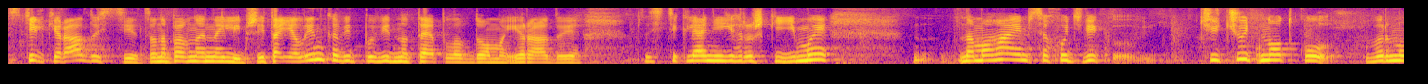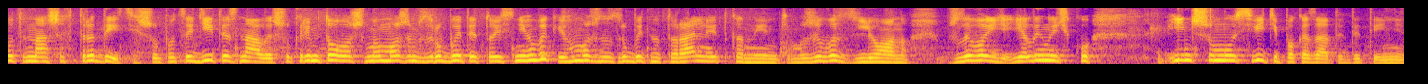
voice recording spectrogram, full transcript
стільки радості, це напевно найліпше. І та ялинка відповідно тепла вдома і радує. Це стекляні іграшки. І ми намагаємося, хоч вік. Чуть-чуть нотку вернути наших традицій, щоб оце діти знали, що крім того, що ми можемо зробити той сніговик, його можна зробити натуральної тканинки, можливо, з льону, можливо, ялиночку в іншому світі показати дитині.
